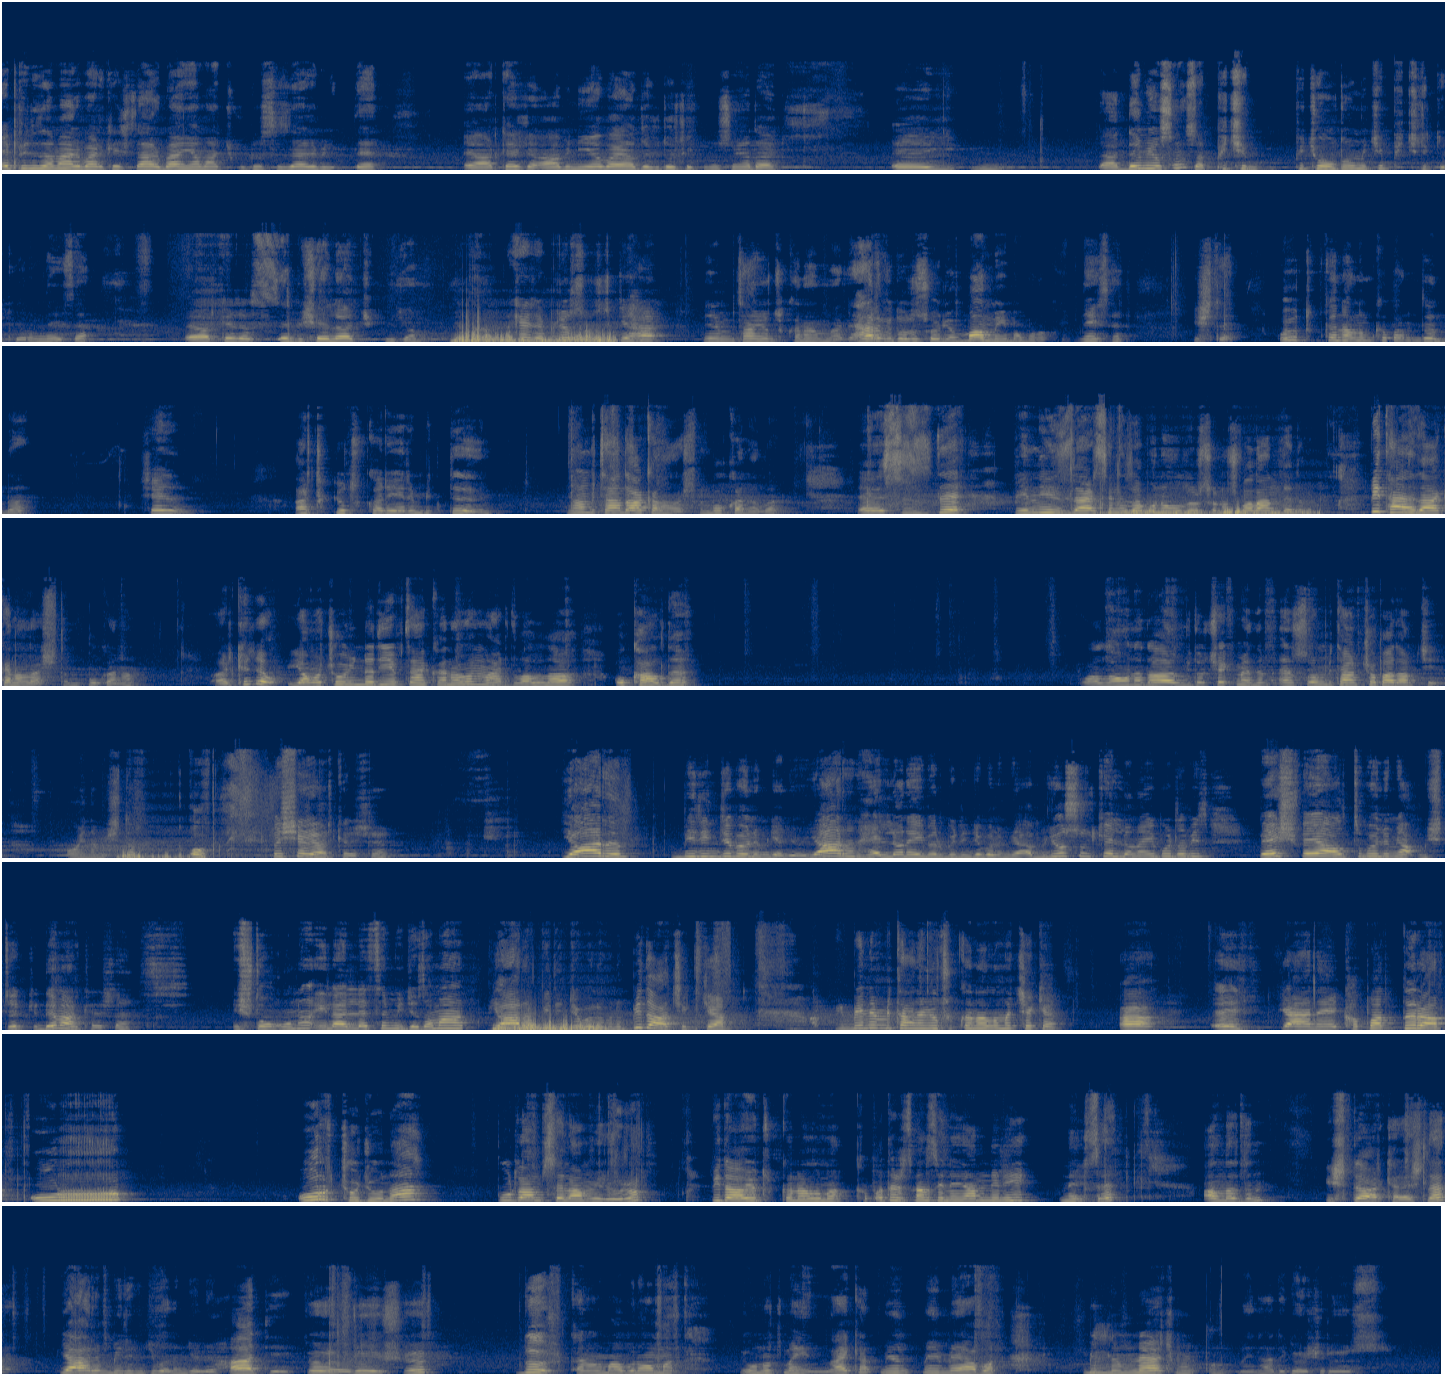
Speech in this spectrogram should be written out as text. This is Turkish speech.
Hepinize merhaba arkadaşlar. Ben Yamaç. Bugün sizlerle birlikte e, arkadaşlar abi niye bayağıdır video çekmiyorsun ya da e, ya demiyorsanız da piçim piç olduğum için piçlik yapıyorum neyse. E, arkadaşlar size bir şeyler açıklayacağım. Arkadaşlar biliyorsunuz ki her benim bir tane YouTube kanalım vardı. Her videoda söylüyorum. Mal mıyım amına koyayım. Neyse. İşte o YouTube kanalım kapandığında şey dedim. Artık YouTube kariyerim bitti dedim. Ben bir tane daha kanal açtım. Bu kanalı. Ee, siz de beni izlerseniz abone olursunuz falan dedim. Bir tane daha kanal açtım. Bu kanal. Arkadaşlar Yamaç Oyunda diye bir tane kanalım vardı. Vallahi o kaldı. Vallahi ona daha video çekmedim. En son bir tane çöp adam oynamıştım. O. Ve şey arkadaşlar. Yarın birinci bölüm geliyor. Yarın Hello Neighbor birinci bölüm ya. Biliyorsunuz ki Hello Neighbor'da biz 5 veya 6 bölüm yapmıştık. Değil mi arkadaşlar? İşte onu ilerletemeyeceğiz ama yarın birinci bölümünü bir daha çekeceğim. Benim bir tane YouTube kanalımı çeken aa, e, yani kapattıran or, or çocuğuna buradan selam veriyorum. Bir daha YouTube kanalımı kapatırsan senin anneni neyse anladın. İşte arkadaşlar yarın birinci bölüm geliyor. Hadi görüşürüz. Dur kanalıma abone olmayı unutmayın. Like atmayı unutmayın veya abone bildirimleri açmayı unutmayın. Hadi görüşürüz.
